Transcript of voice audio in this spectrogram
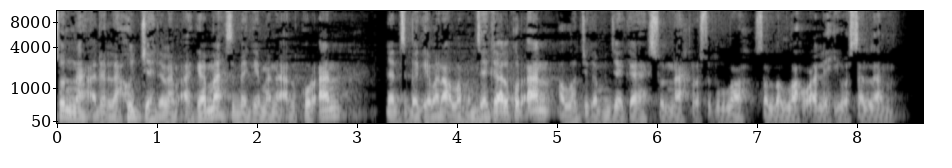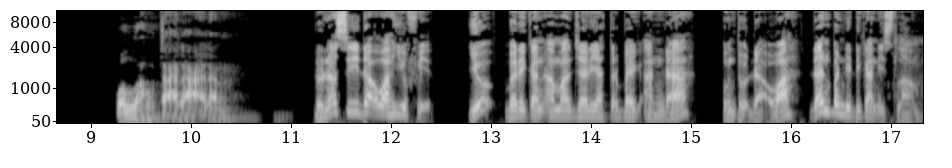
sunnah adalah hujah dalam agama sebagaimana Al-Quran dan sebagaimana Allah menjaga Al-Quran, Allah juga menjaga sunnah Rasulullah Sallallahu Alaihi Wasallam. Wallahu taala alam. Donasi dakwah Yufid. Yuk berikan amal jariah terbaik Anda untuk dakwah dan pendidikan Islam.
